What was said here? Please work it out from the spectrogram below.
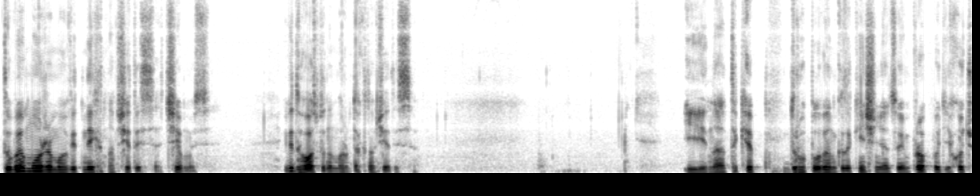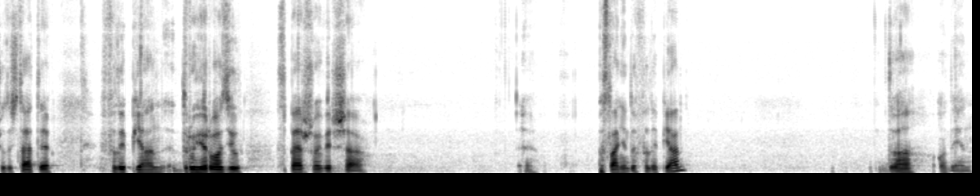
То ми можемо від них навчитися чимось. І від Господа можемо так навчитися. І на таке другу половинку закінчення цієї проповіді хочу зачитати Филип'ян, другий розділ з першого вірша. Е, Послання до Филип'ян 2, 1.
